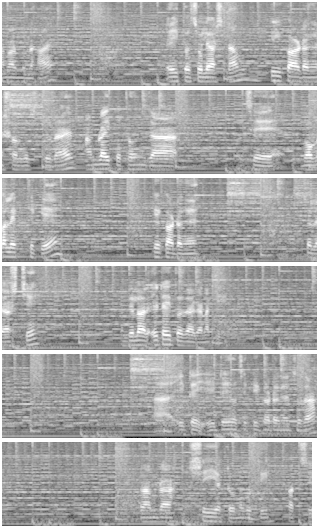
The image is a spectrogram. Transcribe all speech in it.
আমার মনে হয়। এই তো চলে আসলাম টি কার্ডাং এর সর্বোচ্চ চূড়ায় আমরাই প্রথম যা হচ্ছে বগালেক থেকে কে কার্ডাং এ চলে আসছি। দিলার, এটাই তো জায়গা নাকি? এটাই এটাই হচ্ছে কে কার্ডাং এর চূড়া তো আমরা সেই একটা অনুভূতি পাচ্ছি।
